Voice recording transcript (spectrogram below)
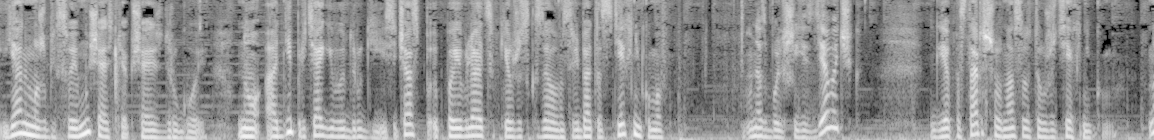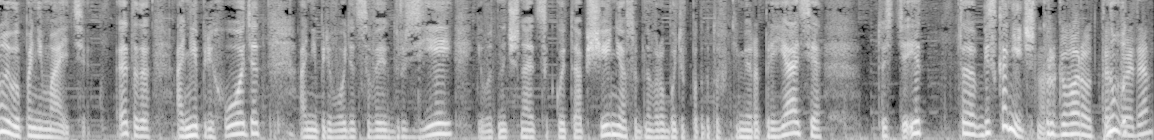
Я, может быть, к своему счастью общаюсь с другой, но одни притягивают другие. Сейчас появляются, как я уже сказала, у нас ребята с техникумов, у нас больше есть девочек, где постарше у нас это уже техникум. Ну и вы понимаете, это они приходят, они приводят своих друзей, и вот начинается какое-то общение, особенно в работе в подготовке мероприятия. То есть это бесконечно. Круговорот Ну, такой, да?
